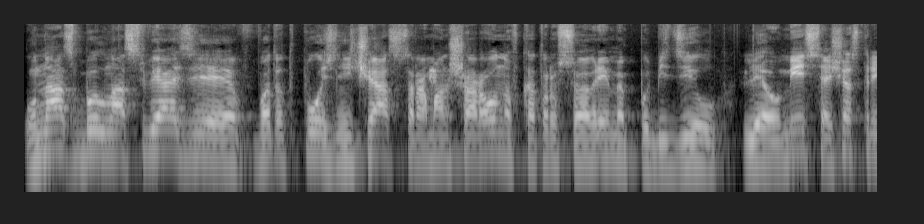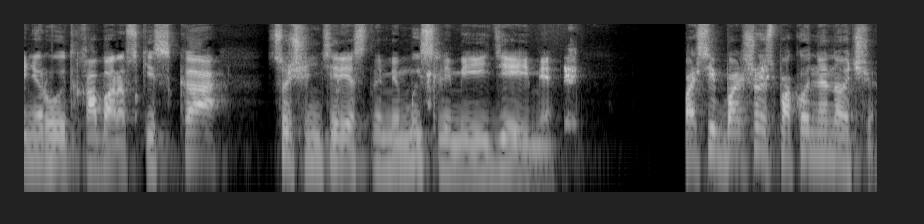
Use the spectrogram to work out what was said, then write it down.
У нас был на связи в этот поздний час Роман Шаронов, который в свое время победил Лео Месси, а сейчас тренирует Хабаровский СКА с очень интересными мыслями и идеями. Спасибо большое, спокойной ночи.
